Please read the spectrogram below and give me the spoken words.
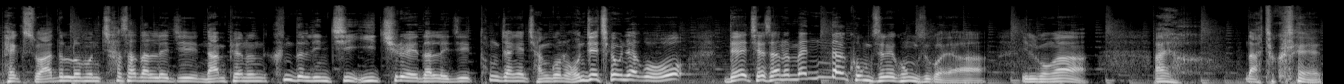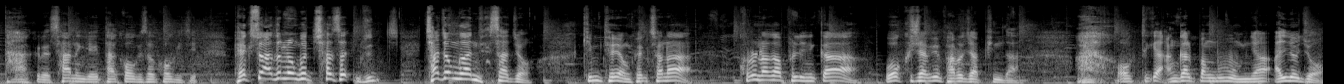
백수 아들놈은 차 사달래지 남편은 흔들린 지 이 치료해달래지 통장에 잔고는 언제 채우냐고. 내 재산은 맨날 공수래 공수거야. 일공아 아휴 나도 그래. 다 그래. 사는 게 다 거기서 거기지. 백수 아들놈 그 차 사, 자전거 한 대 사줘. 김태영 백천아 코로나가 풀리니까 워크샵이 바로 잡힌다. 아 어떻게 안 갈 방법 없냐? 알려줘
